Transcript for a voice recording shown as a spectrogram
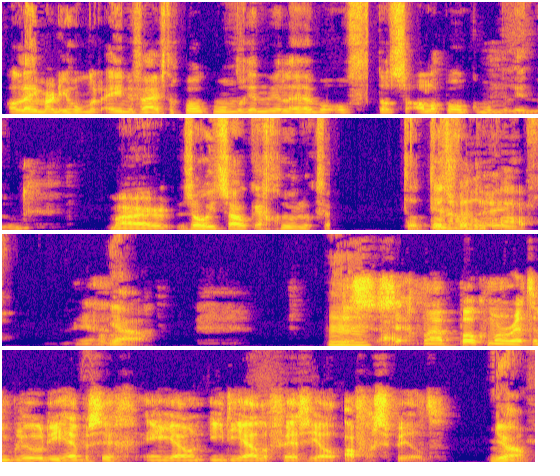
alleen maar die 151 Pokémon erin willen hebben. Of dat ze alle Pokémon erin doen. Maar zoiets zou ik echt gruwelijk vinden. Dat, dat is wel heel gaaf. Ja. Ja, Hmm. Dus zeg maar, Pokémon Red en Blue, die hebben zich in jouw ideale versie al afgespeeld. ja.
